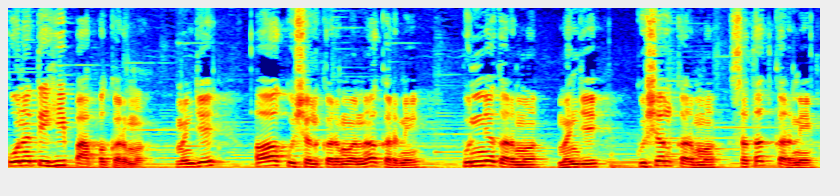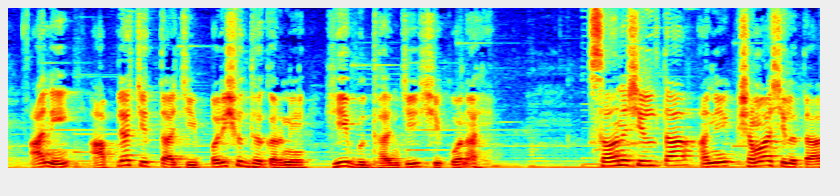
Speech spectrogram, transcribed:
कोणतेही पापकर्म म्हणजे अकुशल कर्म न करणे पुण्यकर्म म्हणजे कुशल कर्म सतत करणे आणि आपल्या चित्ताची परिशुद्ध करणे ही बुद्धांची शिकवण आहे. सहनशीलता आणि क्षमाशीलता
